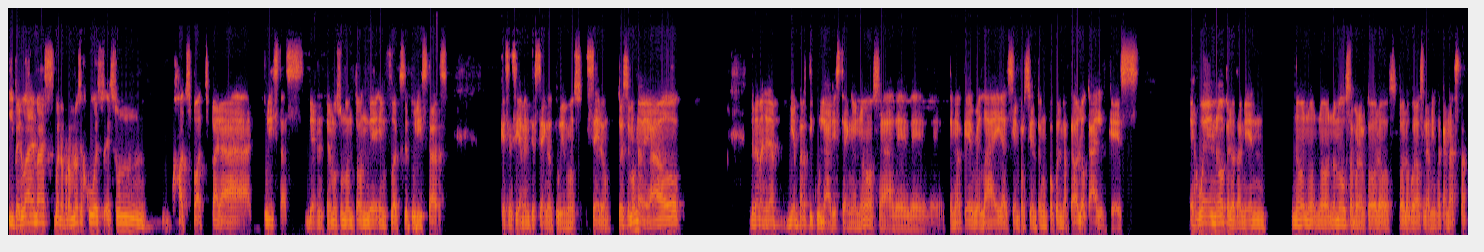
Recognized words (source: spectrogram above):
Y Perú además, bueno, por lo menos el jugo es, es un hotspot para turistas. Bien, tenemos un montón de influx de turistas que sencillamente este año tuvimos cero. Entonces hemos navegado de una manera bien particular este año, ¿no? O sea, de, de, de tener que rely al 100% en un poco el mercado local, que es, es bueno, pero también no, no, no, no me gusta poner todos los, todos los huevos en la misma canasta.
